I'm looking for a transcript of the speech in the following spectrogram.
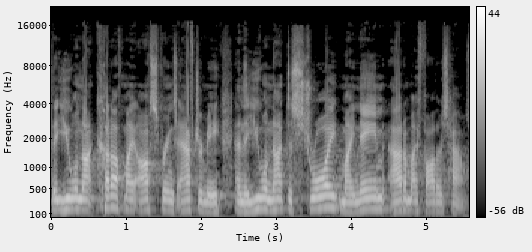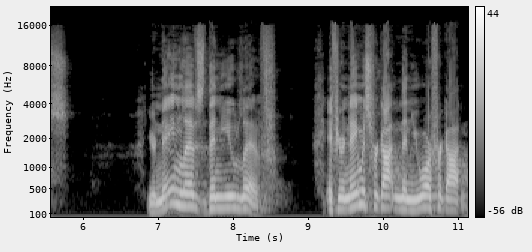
that you will not cut off my offsprings after me, and that you will not destroy my name out of my father's house. Your name lives, then you live. If your name is forgotten, then you are forgotten.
